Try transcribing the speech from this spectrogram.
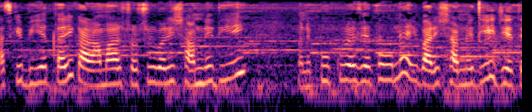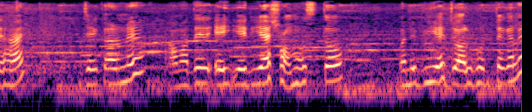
আজকে বিয়ের তারিখ আর আমার শ্বশুরবাড়ির সামনে দিয়েই মানে পুকুরে যেতে হলে এই বাড়ির সামনে দিয়েই যেতে হয়। যে কারণে আমাদের এই এরিয়া সমস্ত মানে বিয়ে জল ভরতে গেলে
